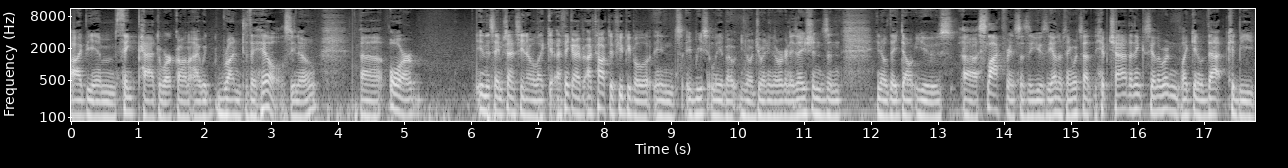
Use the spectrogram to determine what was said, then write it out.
IBM ThinkPad to work on, I would run to the hills, you know, uh, or. In the same sense, you know, like I think I've, I've talked to a few people in recently about you know joining their organizations, and you know they don't use uh, Slack, for instance. They use the other thing. What's that? HipChat, I think is the other one. Like you know that could be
